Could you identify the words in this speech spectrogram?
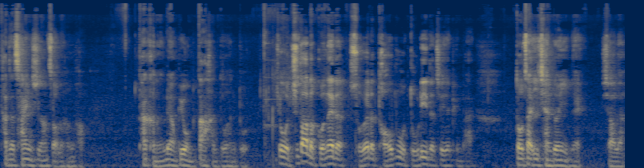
它在餐饮市场走得很好。它可能量比我们大很多很多，就我知道的国内的所谓的头部独立的这些品牌，都在一千吨以内销量。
